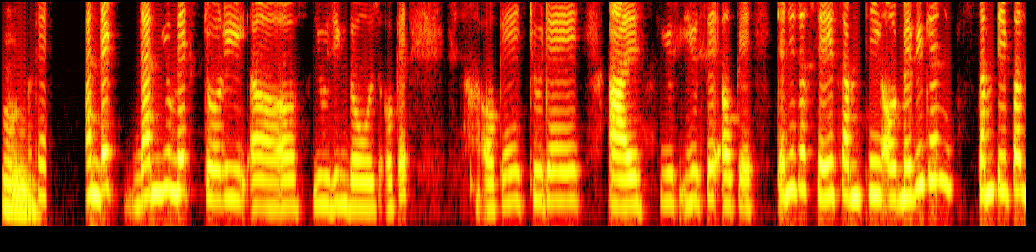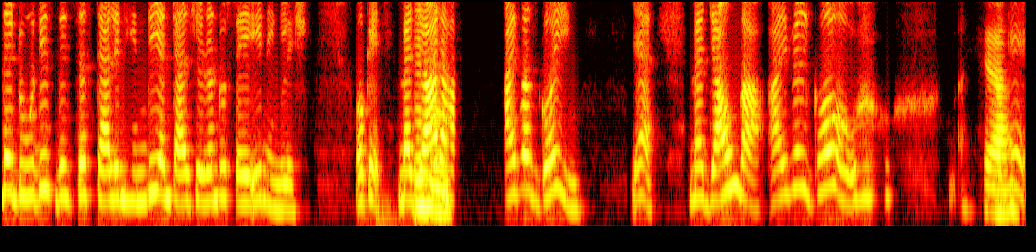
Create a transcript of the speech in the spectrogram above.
Hmm. okay and that, then you make story uh, using those okay? Okay today i you, you say okay can you just say something? Or maybe can some people they do this they just tell in hindi and tell children to say in english. Okay main mm-hmm. ja i was going. Yeah main jaunga i will go. Yeah. okay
